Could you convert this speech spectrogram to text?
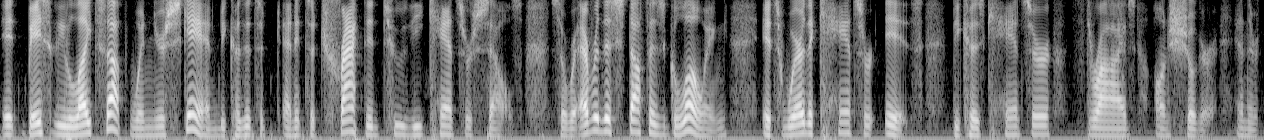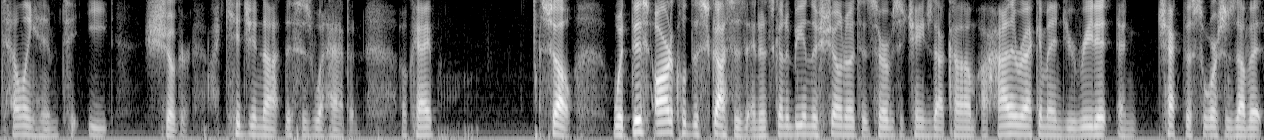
It basically lights up when you're scanned because it's a, and it's attracted to the cancer cells. So wherever this stuff is glowing, it's where the cancer is because cancer thrives on sugar and they're telling him to eat sugar. I kid you not, this is what happened. Okay? So, what this article discusses, and it's going to be in the show notes at serviceofchange.com. I highly recommend you read it and check the sources of it.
